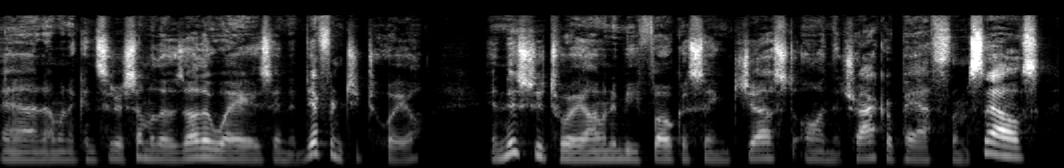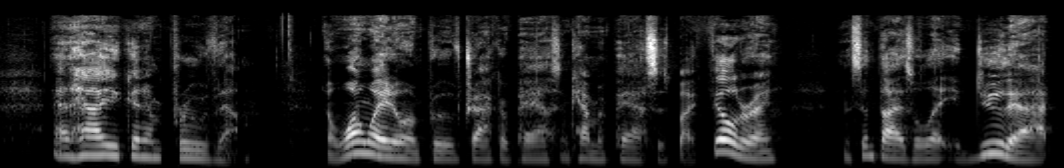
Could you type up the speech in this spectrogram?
and I'm going to consider some of those other ways in a different tutorial. In this tutorial, I'm going to be focusing just on the tracker paths themselves and how you can improve them. Now, one way to improve tracker paths and camera paths is by filtering, and SynthEyes will let you do that,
